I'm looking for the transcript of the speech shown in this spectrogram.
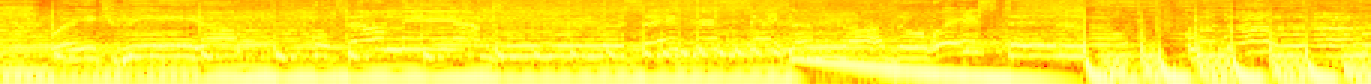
wake me up. Tell me I'm doing the safest ain't another wasted love. La la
